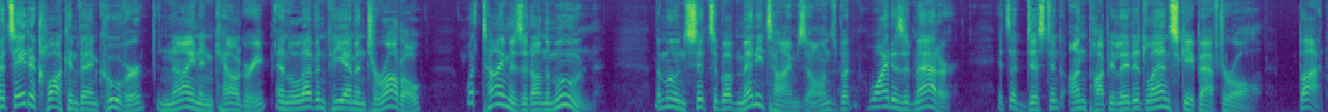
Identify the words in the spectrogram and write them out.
it's 8 o'clock in Vancouver, 9 in Calgary, and 11 p.m. in Toronto, what time is it on the moon? The moon sits above many time zones, but why does it matter? It's a distant, unpopulated landscape after all. But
